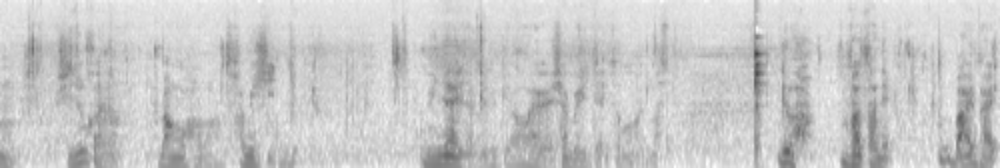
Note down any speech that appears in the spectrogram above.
うん、静かな晩ご飯は寂しいんでみんなで食べるときはわいわい喋りたいと思います。ではまたね。バイバイ。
